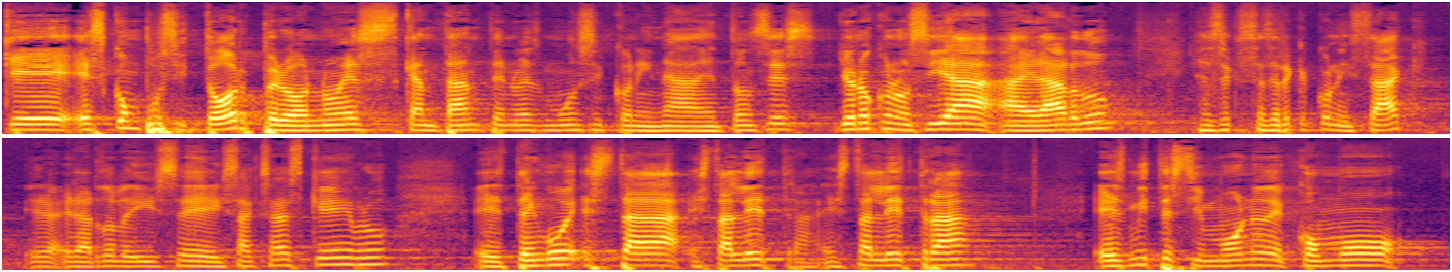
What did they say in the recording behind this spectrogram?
que es compositor, pero no es cantante, no es músico ni nada. Entonces yo no conocía a Herardo, se acerca, con Isaac. Herardo le dice, Isaac, ¿sabes qué, bro? Eh, tengo esta, esta letra, esta letra es mi testimonio de cómo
